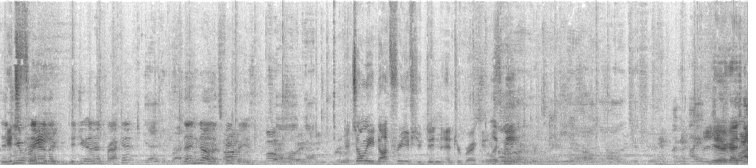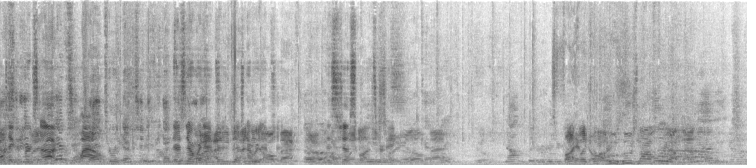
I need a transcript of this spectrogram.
Did It's you free. enter the Did you enter the bracket? Yeah, the bracket. Then no, it's free for you. Oh, okay. It's only not free if you didn't enter bracket. Like me. Oh, just sure. I mean, Yeah, guys gonna take the first knock. Wow. Redemption, redemption, if you don't There's no redemption. There's no need it all redemption. back. Uh, It's just squad strike. need it all back. Not literally. Five dollars. who's not free on that?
